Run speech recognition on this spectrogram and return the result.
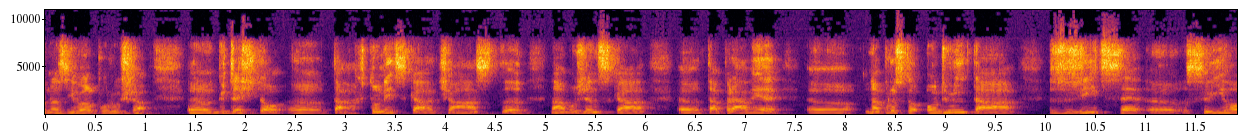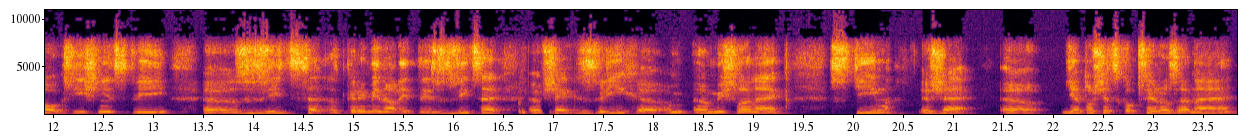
nazýval Puruša. Kdežto ta chtonická část náboženská, ta právě naprosto odmítá zříct se uh, svýho hříšnictví, uh, zříct se kriminality, zříct se všech zlých myšlenek s tím, že je to všecko přirozené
